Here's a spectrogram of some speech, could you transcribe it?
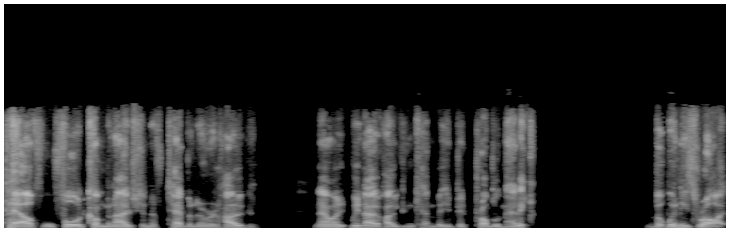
powerful forward combination of Taberner and Hogan. Now, we know Hogan can be a bit problematic, but when he's right,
